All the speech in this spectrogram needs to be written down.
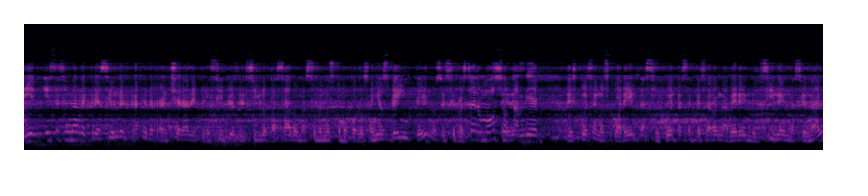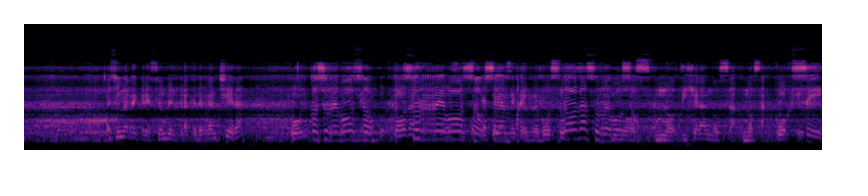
Bien, esa es una recreación del traje de ranchera de principios del siglo pasado, más o menos como por los años 20, no sé si Está recuerdan hermoso ustedes. también. Después en los 40, 50 se empezaron a ver en el cine nacional. Es una recreación del traje de ranchera con, Con su rebozo, su rebozo, siempre. rebozo Toda su rebozo. Nos, nos- dijera, nos, nos acoge. Sí,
